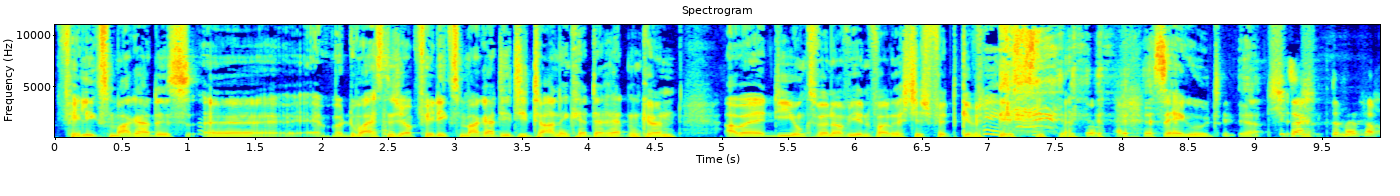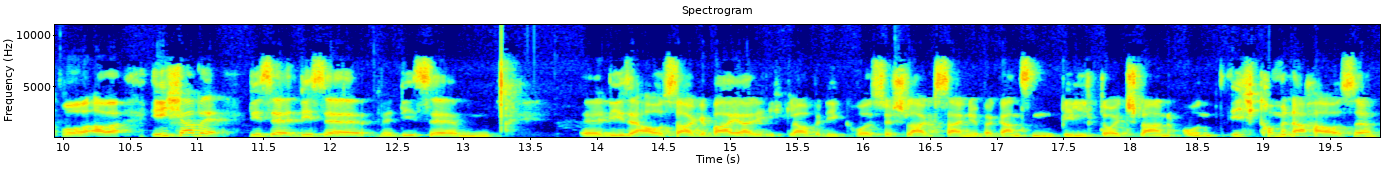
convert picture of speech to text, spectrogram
Felix Magath ist, äh, du weißt nicht, ob Felix Magath die Titanic hätte retten können, aber die Jungs wären auf jeden Fall richtig fit gewesen. Sehr gut. Ja. Das ist eine gute Metaphor. Aber ich habe diese, diese, diese ähm, äh, diese Aussage war ja, ich glaube, die größte Schlagzeile über ganzen Bild Deutschland. Und ich komme nach Hause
